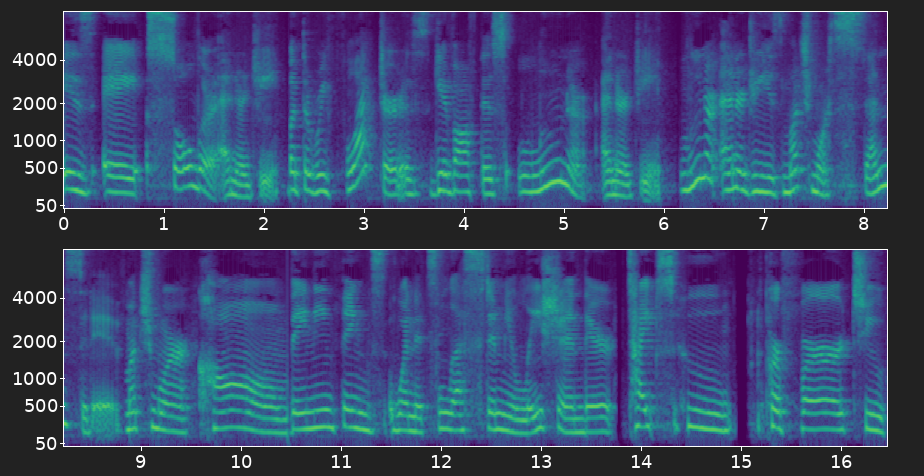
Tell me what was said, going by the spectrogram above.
is a solar energy, but the reflectors give off this lunar energy. Lunar energy is much more sensitive, much more calm. They need things when it's less stimulation. They're types who prefer to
